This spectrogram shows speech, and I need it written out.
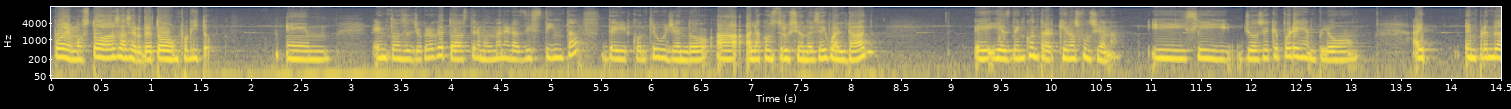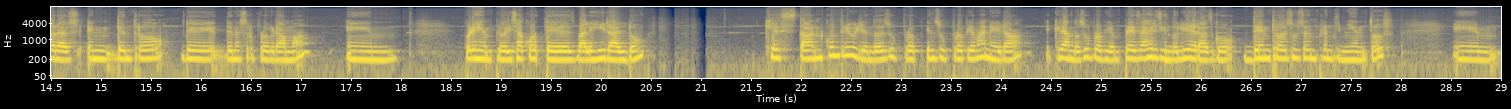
podemos todos hacer de todo un poquito. Em, entonces yo creo que todas tenemos maneras distintas de ir contribuyendo a, la construcción de esa igualdad eh, y es de encontrar qué nos funciona y si yo sé que, por ejemplo, hay emprendedoras en, dentro de, nuestro programa, em, por ejemplo, Isa Cortés, Vale Giraldo, que están contribuyendo de su en su propia manera, creando su propia empresa, ejerciendo liderazgo dentro de sus emprendimientos. Em,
